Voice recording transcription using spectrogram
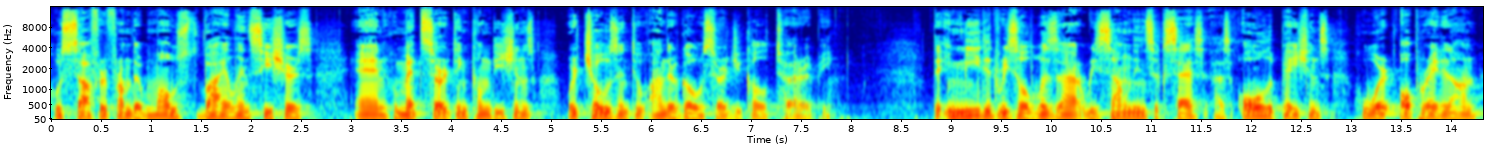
who suffered from the most violent seizures and who met certain conditions were chosen to undergo surgical therapy. The immediate result was a resounding success as all the patients who were operated on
